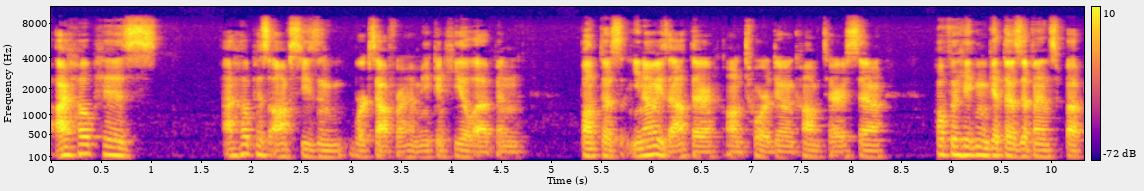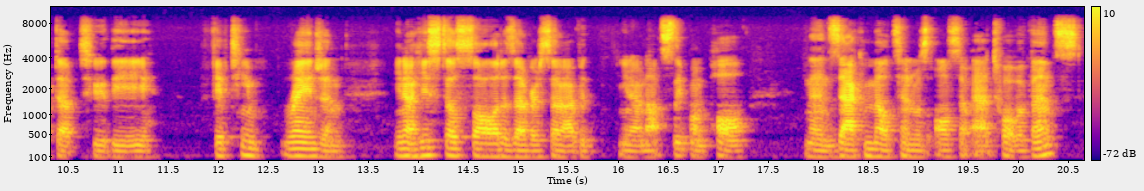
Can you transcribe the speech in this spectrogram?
I hope his I hope his off season works out for him. He can heal up and bump those. You know, he's out there on tour doing commentary, so hopefully he can get those events bumped up to the 15 range. And you know, he's still solid as ever. So I would you know not sleep on Paul. And then Zach Melton was also at 12 events.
